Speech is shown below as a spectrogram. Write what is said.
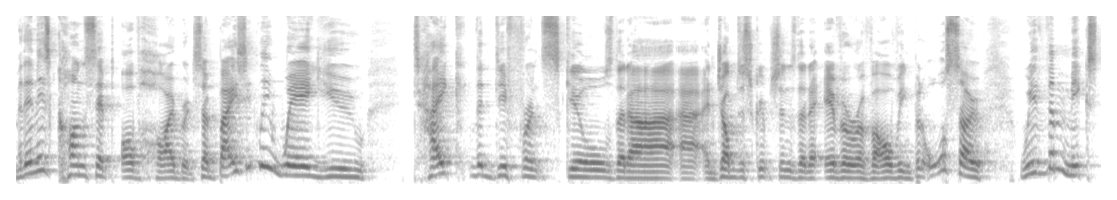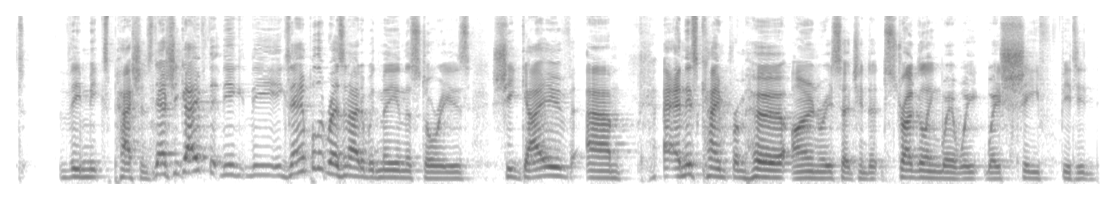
but then this concept of hybrid. So basically, where you take the different skills that are uh, and job descriptions that are ever evolving, but also with the mixed the mixed passions. Now she gave the, the the example that resonated with me in the story is she gave um, and this came from her own research into struggling where we where she fitted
